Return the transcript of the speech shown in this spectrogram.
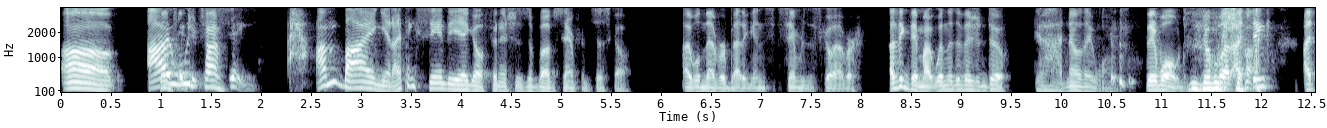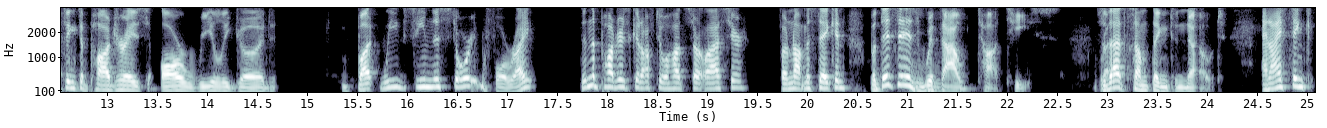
Uh, I would say I'm buying it. I think San Diego finishes above San Francisco. I will never bet against San Francisco ever. I think they might win the division too. God, no, they won't. They won't. No but I think I think the Padres are really good. But we've seen this story before, right? Didn't the Padres get off to a hot start last year, if I'm not mistaken? But this is Mhm. without Tatis. So Right. that's something to note. And I think,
